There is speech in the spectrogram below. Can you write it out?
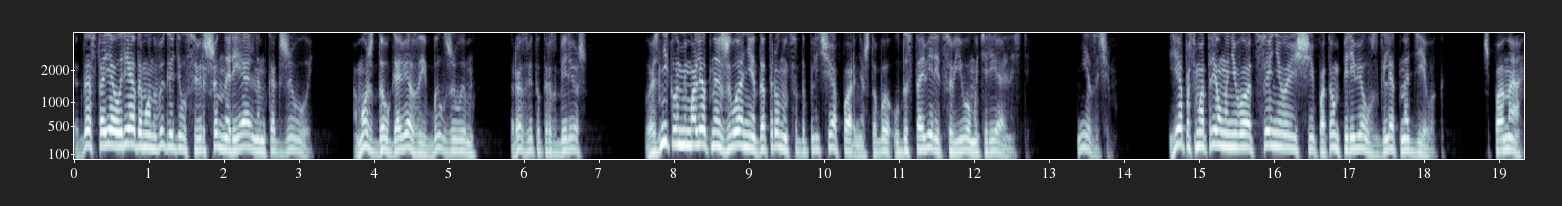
Когда стоял рядом, он выглядел совершенно реальным, как живой. А может, долговязый был живым. Разве тут разберешь? Возникло мимолетное желание дотронуться до плеча парня, чтобы удостовериться в его материальности. Незачем. Я посмотрел на него оценивающе, потом перевел взгляд на девок. Шпана.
